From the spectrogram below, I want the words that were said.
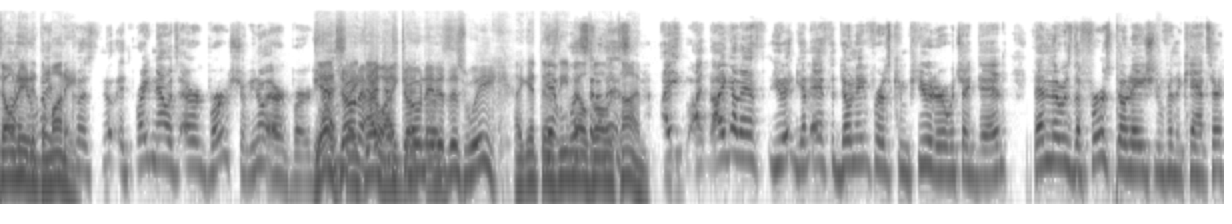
well, donated the right, money. Because right now it's Eric Bergstrom. You know Eric Bergstrom. Yes, I Dona- do. I just I donated those- this week. I get those but emails all the time. I, I I got asked you got asked to donate for his computer, which I did. Then there was the first donation for the cancer.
